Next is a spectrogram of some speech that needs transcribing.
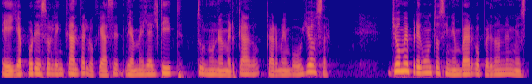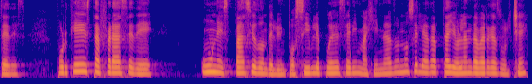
ella por eso le encanta lo que hace de Amelia Altit, Tununa Mercado, Carmen Boullosa. Yo me pregunto, sin embargo, perdónenme ustedes, ¿por qué esta frase de un espacio donde lo imposible puede ser imaginado no se le adapta a Yolanda Vargas Dulce?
